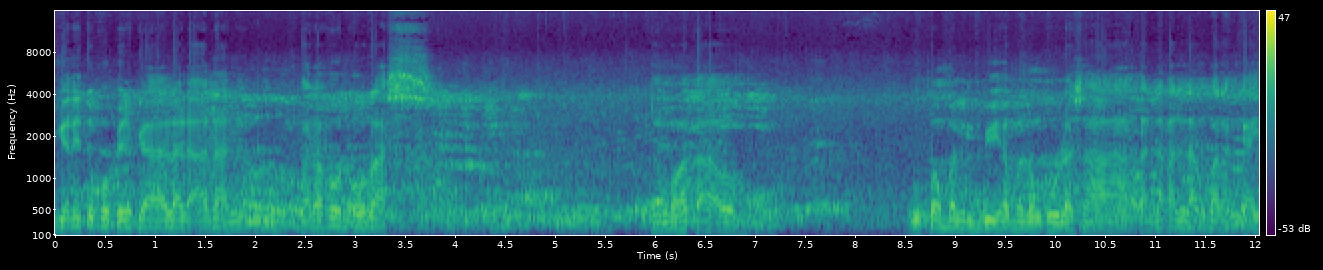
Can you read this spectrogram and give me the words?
Ganito po pinaglalaanan panahon, oras ng mga tao upang manilbihan manungkula sa kanlang-kanlang barangay.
